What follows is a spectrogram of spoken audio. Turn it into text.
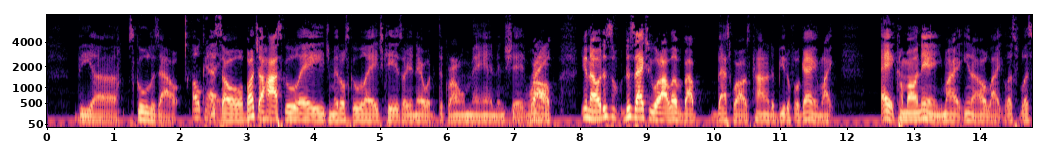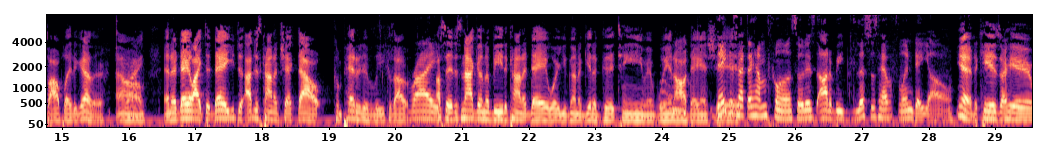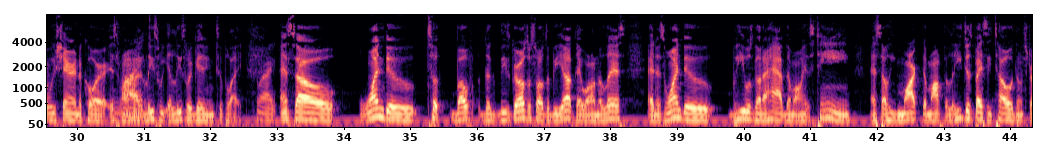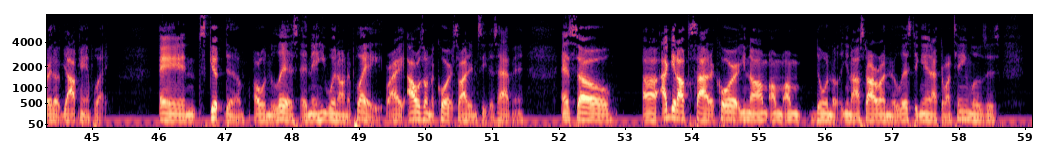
the uh, school is out. Okay. And so a bunch of high school age, middle school age kids are in there with the grown man and shit. Right. all, you know, this is this is actually what I love about basketball. It's kind of the beautiful game. Like hey come on in. You might you know like let's let's all play together. Um right. and a day like today you just i just kind of checked out competitively because i right. I said it's not gonna be the kind of day where you're gonna get a good team and win all day and shit they just have to have fun so this ought to be let's just have a fun day y'all. Yeah the kids are here we sharing the court it's fine. Right. at least we at least we're getting to play. Right. And so one dude took both the, these girls were supposed to be up they were on the list and this one dude he was gonna have them on his team and so he marked them off the he just basically told them straight up y'all can't play and skipped them on the list and then he went on and played right i was on the court so i didn't see this happen and so uh, I get off the side of the court, you know, I'm, I'm, I'm doing the, you know, I start running the list again after my team loses.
